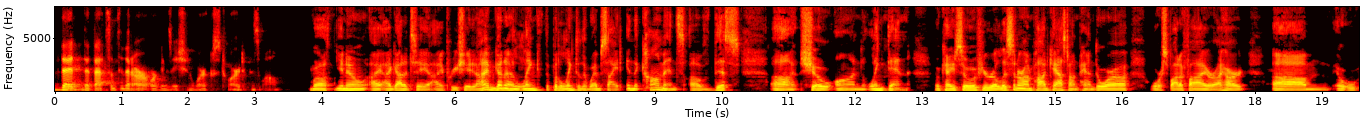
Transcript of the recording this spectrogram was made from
that that that's something that our organization works toward as well well, you know, I, I got to say, I appreciate it. I'm to link the put a link to the website in the comments of this uh, show on LinkedIn. Okay, so if you're a listener on podcast on Pandora or Spotify or iHeart, um, or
